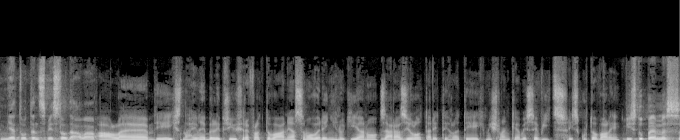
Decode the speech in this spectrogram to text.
mě to ten smysl dává. Ale ty jejich snahy nebyly příliš reflektovány a samovedení hnutí ano zarazilo tady tyhle ty jejich myšlenky, aby se víc diskutovali. Výstupem z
